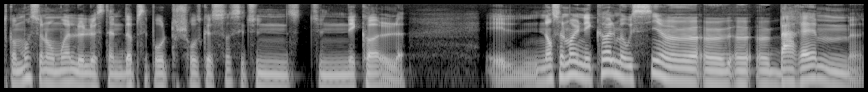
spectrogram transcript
tout cas moi selon moi le, le stand-up c'est pas autre chose que ça c'est une école et non seulement une école mais aussi un, un- un- un barème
